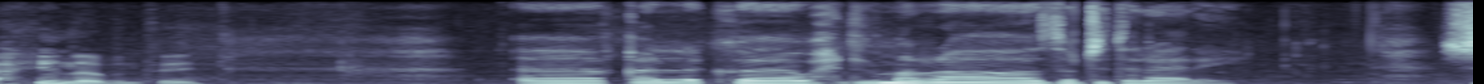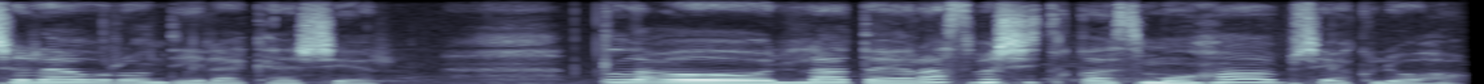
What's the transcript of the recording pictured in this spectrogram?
احكي لنا بنتي. آه قال لك آه، واحد المرة زوج دراري. شراو rondelle كاشير. طلعوا la terrasse باش يتقاسموها باش ياكلوها.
